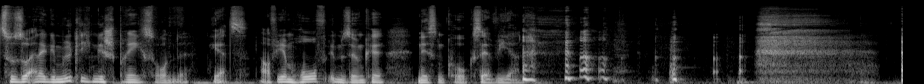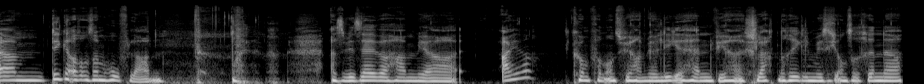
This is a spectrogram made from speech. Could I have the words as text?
zu so einer gemütlichen Gesprächsrunde jetzt auf Ihrem Hof im Sönke Nissenkog servieren? ähm, Dinge aus unserem Hofladen. Also wir selber haben ja Eier, die kommen von uns, wir haben ja Legehennen, wir schlachten regelmäßig unsere Rinder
